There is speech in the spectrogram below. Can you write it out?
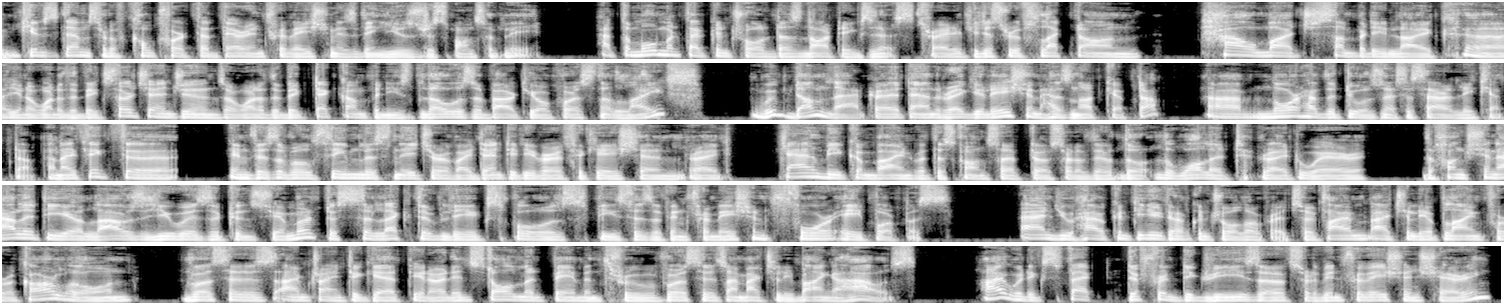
gives them sort of comfort that their information is being used responsibly. At the moment, that control does not exist, right? If you just reflect on how much somebody like, uh, you know, one of the big search engines or one of the big tech companies knows about your personal life, we've done that, right? And the regulation has not kept up um, nor have the tools necessarily kept up. And I think the invisible, seamless nature of identity verification, right, can be combined with this concept of sort of the, the, the wallet, right, where the functionality allows you as a consumer to selectively expose pieces of information for a purpose. And you have continue to have control over it. So if I'm actually applying for a car loan versus I'm trying to get, you know, an installment payment through versus I'm actually buying a house, I would expect different degrees of sort of information sharing,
